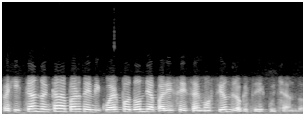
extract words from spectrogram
registrando en cada parte de mi cuerpo dónde aparece esa emoción de lo que estoy escuchando.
